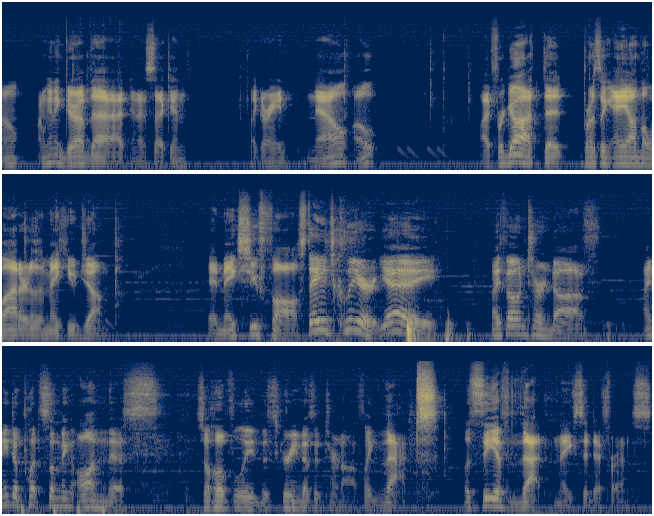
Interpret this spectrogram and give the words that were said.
Oh, I'm going to grab that in a second. Like right now. Oh. I forgot that pressing A on the ladder doesn't make you jump. It makes you fall. Stage clear! Yay! My phone turned off. I need to put something on this. So hopefully the screen doesn't turn off. Like that. Let's see if that makes a difference.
